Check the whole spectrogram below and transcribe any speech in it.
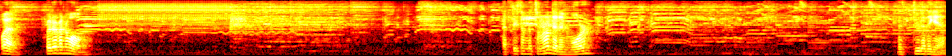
Well, better than one. At least I'm not surrounded anymore. Let's do that again.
